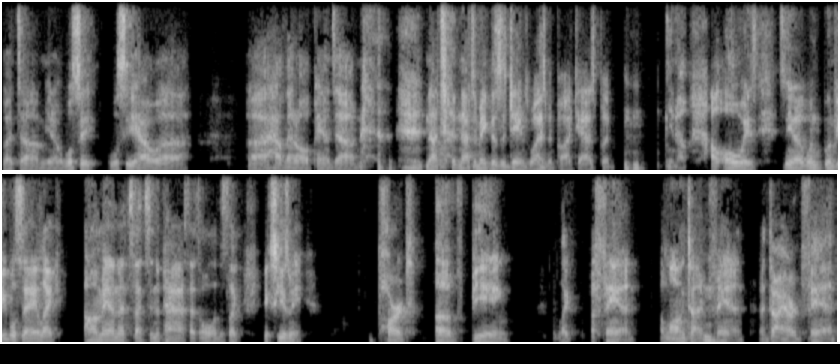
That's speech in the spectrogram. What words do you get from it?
But um, you know, we'll see. We'll see how uh uh, how that all pans out. not to, not to make this a James Wiseman podcast, but you know, I'll always you know when when people say like oh man, that's that's in the past. That's old. It's like, excuse me, part of being like a fan, a longtime hmm. fan, a diehard fan,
